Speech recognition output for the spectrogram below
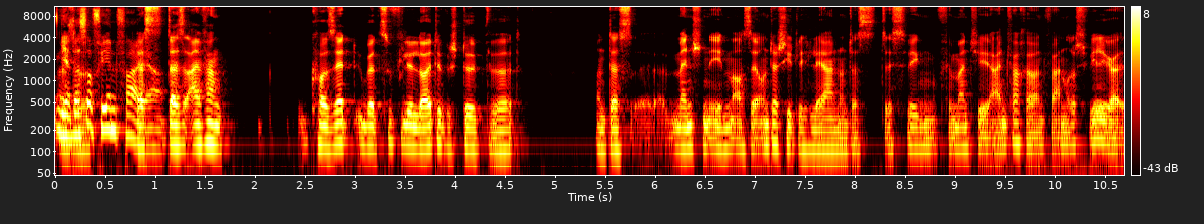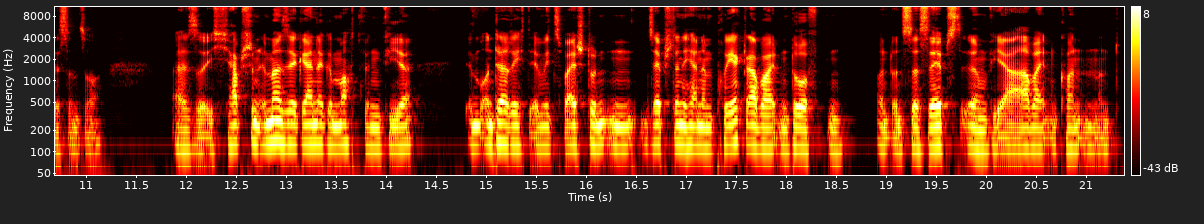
ja, also, das auf jeden Fall, dass, ja. dass einfach ein Korsett über zu viele Leute gestülpt wird. Und dass äh, Menschen eben auch sehr unterschiedlich lernen und das deswegen für manche einfacher und für andere schwieriger ist und so. Also ich habe schon immer sehr gerne gemocht, wenn wir im Unterricht irgendwie zwei Stunden selbstständig an einem Projekt arbeiten durften und uns das selbst irgendwie erarbeiten konnten und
